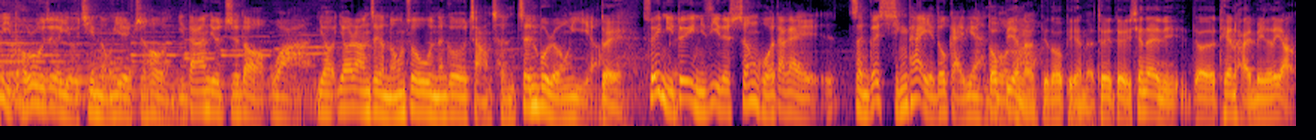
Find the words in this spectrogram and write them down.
你投入这个有机农业之后，你当然就知道，哇，要要让这个农作物能够长成真不容易啊。对，所以你对于你自己的生活，大概整个形态也都改变很多，都变了，都变了。对对，现在你的天还没亮，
